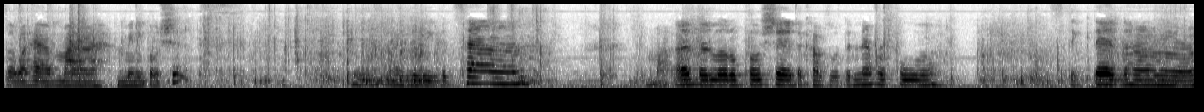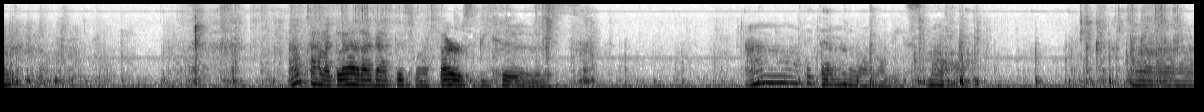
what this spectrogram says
So I have my mini pochettes. Vuitton. My other little pochette that comes with the Neverfull. Stick that down there. I'm kind of glad I got this one first because I think that other one gonna be small. Uh,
